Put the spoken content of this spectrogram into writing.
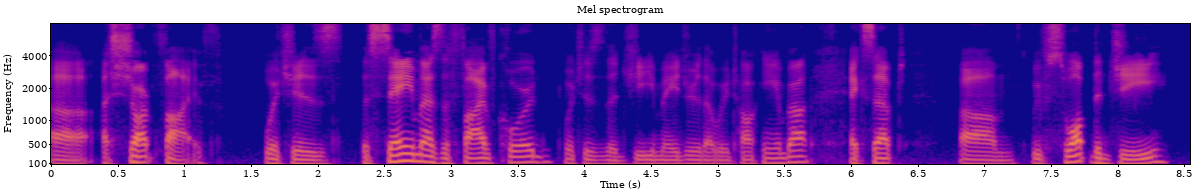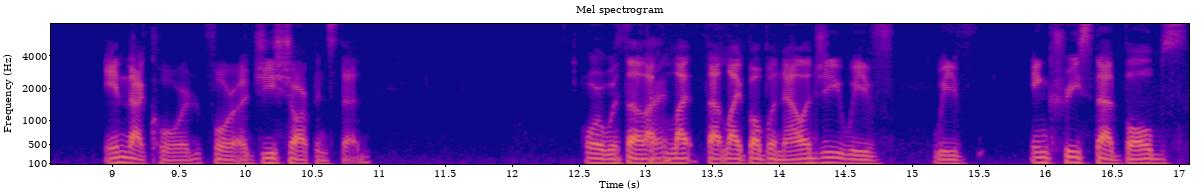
uh, a sharp five, which is the same as the five chord, which is the G major that we're talking about, except um, we've swapped the G in that chord for a G sharp instead. Or with that Okay. light, that light bulb analogy, we've we've increased that bulb's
